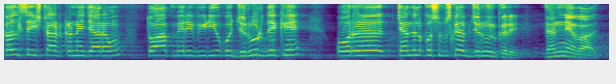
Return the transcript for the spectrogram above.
कल से स्टार्ट करने जा रहा हूँ। तो आप मेरे वीडियो को ज़रूर देखें और चैनल को सब्सक्राइब ज़रूर करें। धन्यवाद।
